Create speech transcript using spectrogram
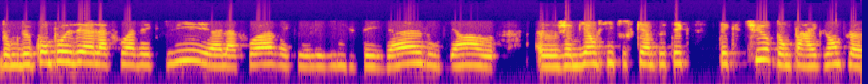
donc de composer à la fois avec lui et à la fois avec euh, les lignes du paysage, ou bien j'aime bien aussi tout ce qui est un peu texture, donc par exemple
